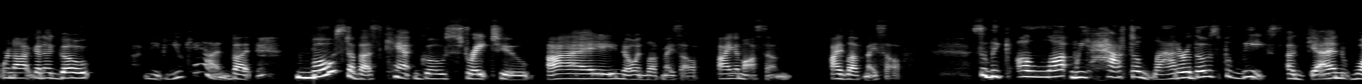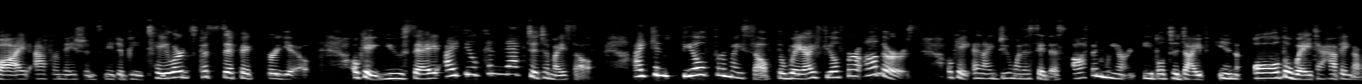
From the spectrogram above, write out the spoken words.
We're not going to go, maybe you can, but most of us can't go straight to, I know and love myself. I am awesome. I love myself. So, like a lot, we have to ladder those beliefs. Again, why affirmations need to be tailored specific for you. Okay, you say, I feel connected to myself. I can feel for myself the way I feel for others. Okay, and I do want to say this often we aren't able to dive in all the way to having a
